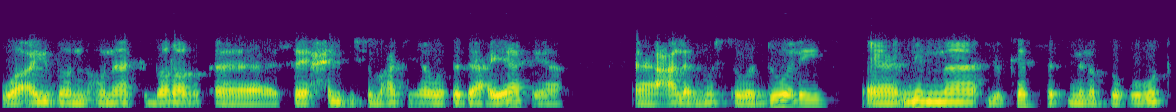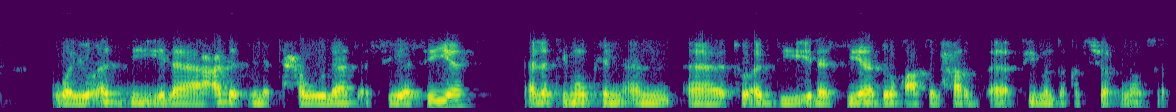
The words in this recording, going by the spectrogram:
وأيضا هناك ضرر uh, سيحل بسمعتها وتداعياتها على المستوى الدولي مما يكثف من الضغوط ويؤدي إلى عدد من التحولات السياسية. التي ممكن أن آه، تؤدي إلى ازدياد رقعة الحرب آه، في منطقة الشرق الاوسط.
